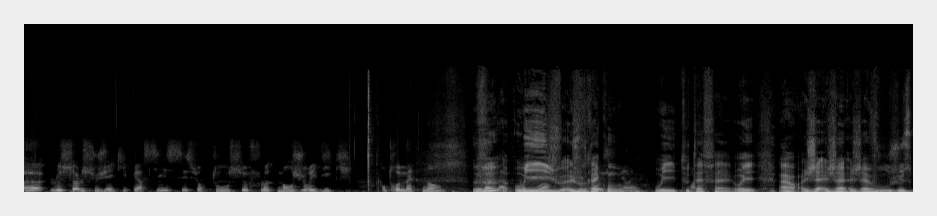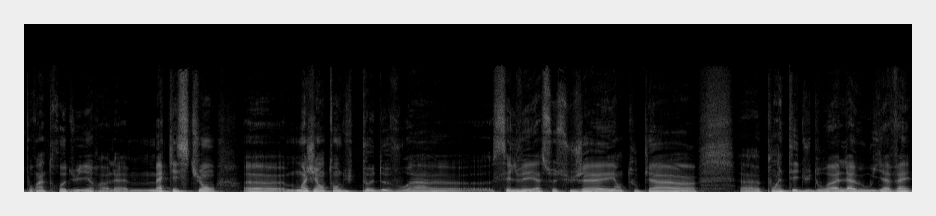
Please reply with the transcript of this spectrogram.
Euh, le seul sujet qui persiste, c'est surtout ce flottement juridique entre maintenant. oui, je, voudrais qu'on. Oui, tout à fait. Oui. Alors, j'avoue, juste pour introduire ma question, euh, moi j'ai entendu peu de voix euh, s'élever à ce sujet et en tout cas pointer du doigt là où il y avait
